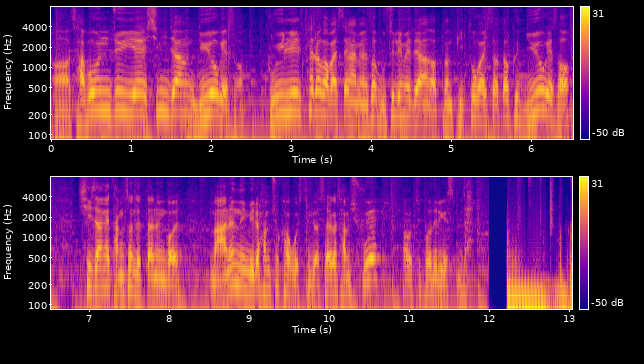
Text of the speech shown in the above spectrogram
어, 자본주의의 심장 뉴욕에서 9.11 테러가 발생하면서 무슬림에 대한 어떤 비토가 있었던 그 뉴욕에서 시장에 당선됐다는 걸 많은 의미를 함축하고 있습니다. 저희가 잠시 후에 바로 짚어드리겠습니다. Thank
